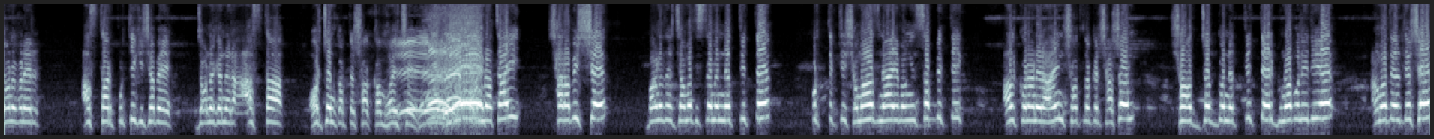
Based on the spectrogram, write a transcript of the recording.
জনগণের আস্থার প্রতীক হিসেবে জনগণের আস্থা অর্জন করতে সক্ষম হয়েছে। আমরা চাই সারা বিশ্বে বাংলাদেশ জামাত ইসলামের নেতৃত্বে প্রত্যেকটি সমাজ, ন্যায় এবং ইনসাফ ভিত্তিক আল কোরআনের আইন সৎলোকের শাসন সৎ যোগ্য নেতৃত্বের গুণাবলী দিয়ে আমাদের দেশের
